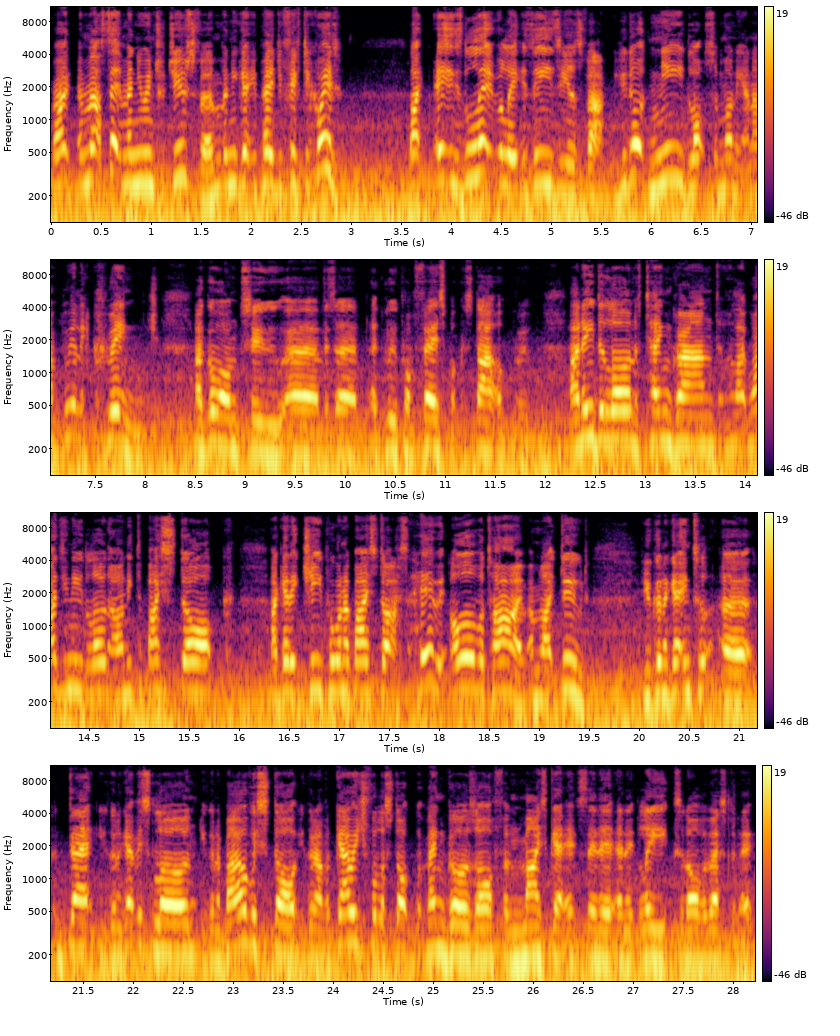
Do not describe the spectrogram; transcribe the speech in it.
right? And that's it. And then you introduce them, then you get you paid your 50 quid. Like it is literally as easy as that. You don't need lots of money, and I really cringe. I go on to uh, there's a, a, group on Facebook, a startup group. I need a loan of ten grand. I'm like, why do you need a loan? Oh, I need to buy stock. I get it cheaper when I buy stock. I hear it all the time. I'm like, dude. You're going to get into uh, debt. You're going to get this loan. You're going to buy all this stock. You're going to have a garage full of stock that then goes off and mice get it in it and it leaks and all the rest of it.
